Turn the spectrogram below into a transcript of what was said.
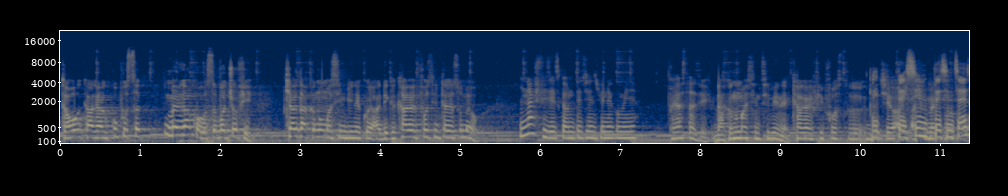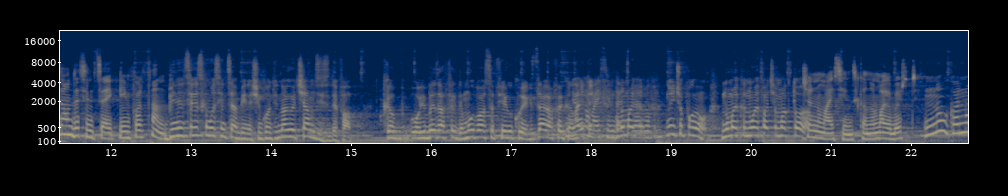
ca oricare alt cuplu, să merg acolo, să văd ce-o fi. Chiar dacă nu mă simt bine cu ea. Adică care ar fi fost interesul meu? N-aș fi zis că nu te simți bine cu mine. Păi asta zic. Dacă nu mai simți bine, care ar fi fost... uh, De ce aș- Te, aș fi sim, mers te simțeai acolo? sau nu te simțeai? E important. Bineînțeles că mă simțeam bine și în continuare eu ce am zis de fapt? Că o iubesc la fel de mult, vreau să fie lucruri exact la fel ca Eu nu înainte. mai simt numai același că, lucru. nu e nicio problemă. Numai că nu mai facem actora. Ce nu mai simți? Că nu-l mai iubești? Nu, că nu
